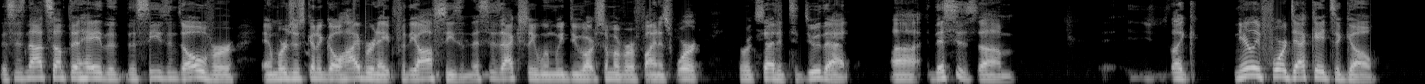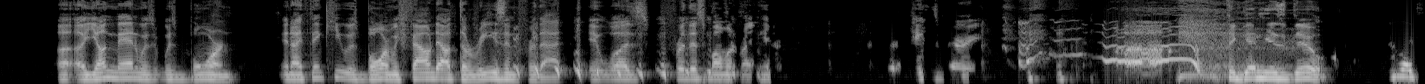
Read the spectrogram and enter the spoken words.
This is not something, hey, the, the season's over and we're just going to go hibernate for the offseason. This is actually when we do our, some of our finest work we're excited to do that. Uh, this is um, like nearly four decades ago. A, a young man was was born, and I think he was born. We found out the reason for that. it was for this moment right here, Kingsbury, to get his due. Alex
